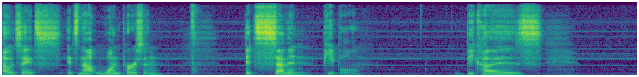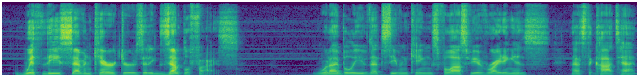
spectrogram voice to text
I would say it's it's not one person, it's seven people. Because with these seven characters, it exemplifies what I believe that Stephen King's philosophy of writing is. That's the quartet.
